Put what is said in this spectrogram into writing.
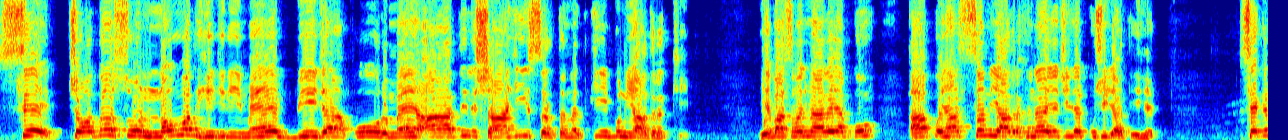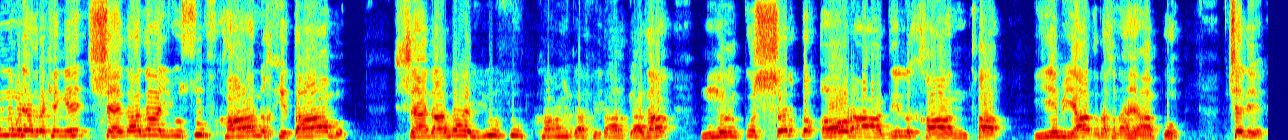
से चौदह सौ नौवद हिजरी में बीजापुर में आदिल शाही सल्तनत की बुनियाद रखी। यह बात समझ में आ गई आपको? आपको यहाँ सन याद रखना, ये चीज़ें पूछी जाती है। सेकंड नंबर याद रखेंगे, शहजादा यूसुफ खान खिताब। शहजादा यूसुफ खान का खिताब क्या था? मुल्क शर्क और आदिल खान था। यह भी याद रखना है आपको। चलिए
